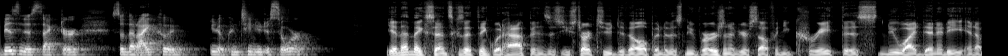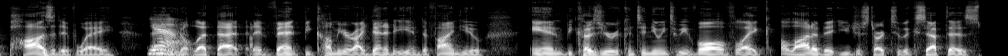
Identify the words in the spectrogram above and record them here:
business sector so that I could, you know, continue to soar. Yeah, and that makes sense because I think what happens is you start to develop into this new version of yourself and you create this new identity in a positive way. Yeah. And you don't let that event become your identity and define you. And because you're continuing to evolve, like a lot of it you just start to accept as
